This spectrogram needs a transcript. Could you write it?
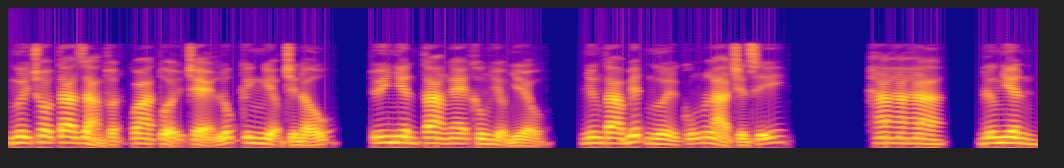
Ngươi cho ta giảng thuật qua tuổi trẻ lúc kinh nghiệm chiến đấu, tuy nhiên ta nghe không hiểu nhiều, nhưng ta biết ngươi cũng là chiến sĩ. Ha ha ha, đương nhiên,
